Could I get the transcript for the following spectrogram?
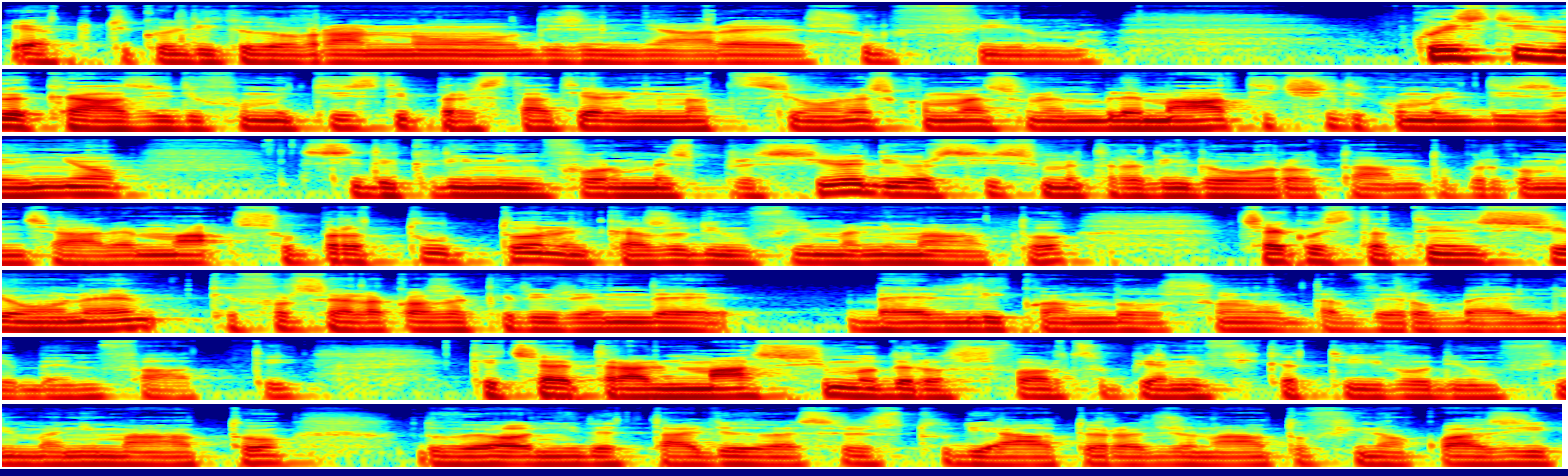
e a tutti quelli che dovranno disegnare sul film. Questi due casi di fumettisti prestati all'animazione secondo me sono emblematici di come il disegno si declini in forme espressive diversissime tra di loro, tanto per cominciare, ma soprattutto nel caso di un film animato c'è questa tensione che forse è la cosa che li rende belli quando sono davvero belli e ben fatti, che c'è tra il massimo dello sforzo pianificativo di un film animato, dove ogni dettaglio deve essere studiato e ragionato fino a quasi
